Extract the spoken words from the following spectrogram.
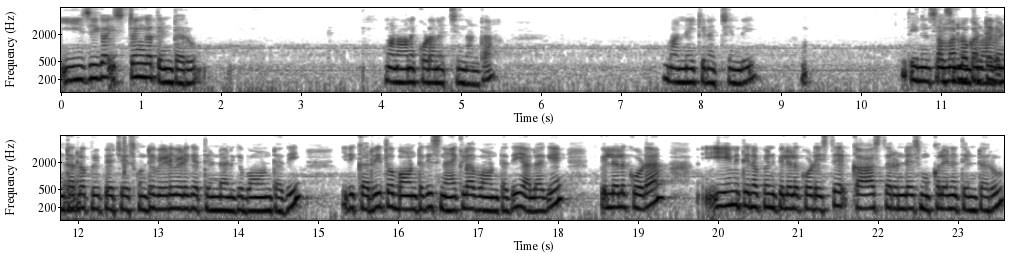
ఈజీగా ఇష్టంగా తింటారు. మా నాన్నకు కూడా నచ్చిందంట. మా అన్నయ్యకి నచ్చింది. దీనిని సమ్మర్లో కంటే వింటర్లో ప్రిపేర్ చేసుకుంటే వేడివేడిగా తినడానికి బాగుంటుంది. ఇది కర్రీతో బాగుంటుంది స్నాక్లా బాగుంటుంది. అలాగే పిల్లలకు కూడా ఏమి తినపోయిన పిల్లలకు కూడా ఇస్తే కాస్త రెండేసి ముక్కలైనా తింటారు.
